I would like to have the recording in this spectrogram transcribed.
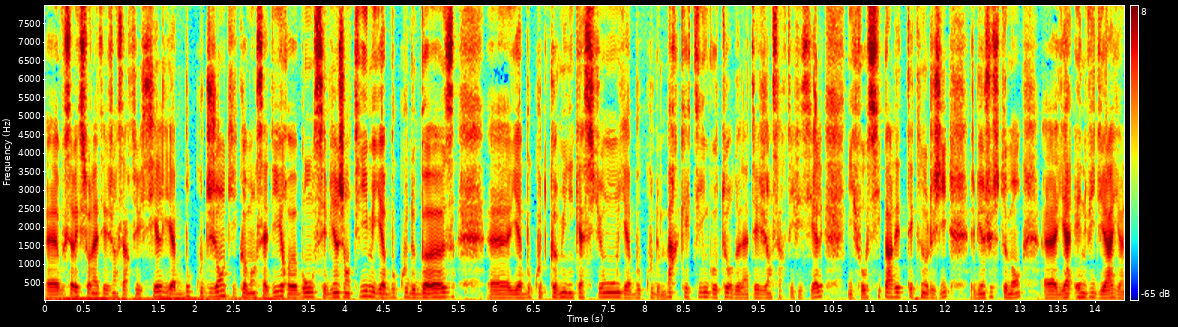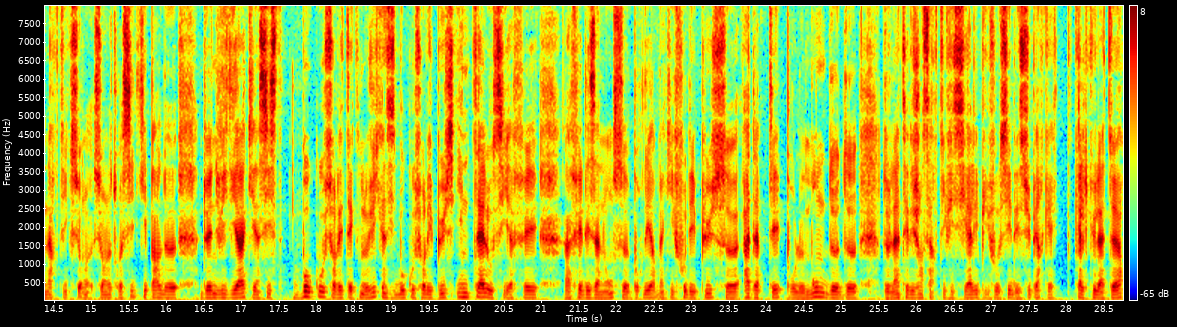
vous savez que sur l'intelligence artificielle, il y a beaucoup de gens qui commencent à dire, bon, c'est bien gentil, mais il y a beaucoup de buzz, il y a beaucoup de communication, il y a beaucoup de marketing autour de l'intelligence artificielle, il faut aussi parler de technologie. Et eh bien justement, euh, il y a Nvidia, il y a un article sur, sur notre site qui parle de, de, Nvidia, qui insiste beaucoup sur les technologies, qui insiste beaucoup sur les puces. Intel aussi a fait, a fait des annonces pour dire ben, qu'il faut des puces euh, adaptées pour le monde de, de, de l'intelligence artificielle, et puis il faut aussi des super calculateur.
